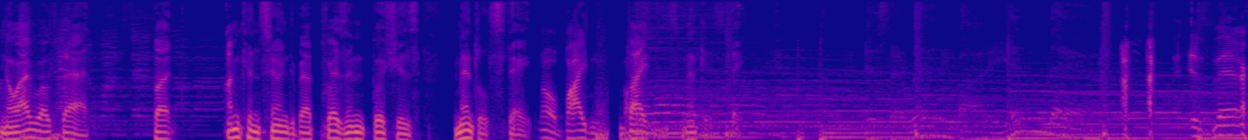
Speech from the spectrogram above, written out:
No, I wrote that, but I'm concerned about President Bush's mental state. No, Biden. Biden's mental state. Is there?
